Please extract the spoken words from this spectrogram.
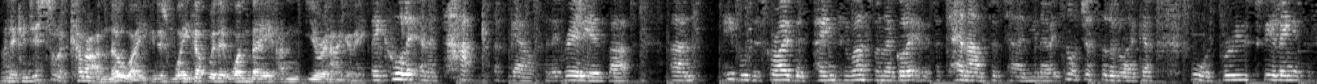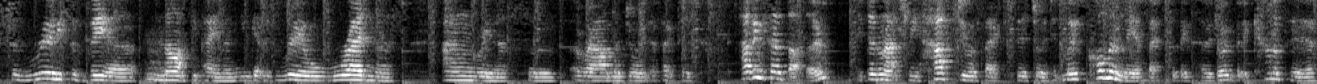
and it can just sort of come out of nowhere. You can just wake up with it one day and you're in agony. They call it an attack of gout, and it really is that. Um, people describe this pain to us when they've got it and it's a 10 out of 10 you know. It's not just sort of like a, oh, a bruised feeling. It's a really severe mm. nasty pain and you get this real redness angriness sort of around the joint affected. Having said that though it doesn't actually have to affect this joint. It most commonly affects the big toe joint but it can appear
